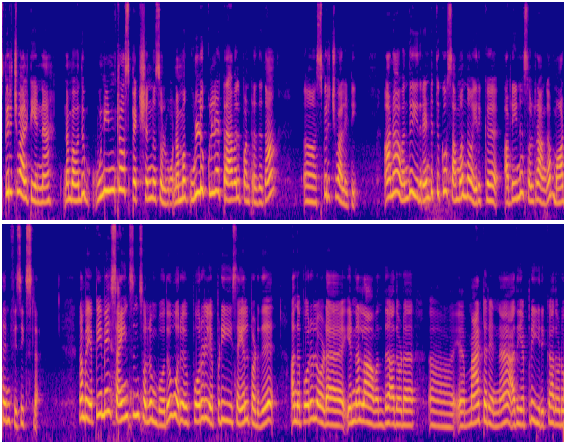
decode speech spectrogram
ஸ்பிரிச்சுவாலிட்டி என்ன? நம்ம வந்து இன்ட்ரோஸ்பெக்ஷன்னு சொல்லுவோம். நம்ம உள்ளுக்குள்ளே ட்ராவல் பண்ணுறது தான் ஸ்பிரிச்சுவாலிட்டி ஆனால் வந்து இது ரெண்டுத்துக்கும் சம்மந்தம் இருக்குது அப்படின்னு சொல்கிறாங்க மாடர்ன் ஃபிசிக்ஸில் நம்ம எப்பயுமே சயின்ஸுன்னு சொல்லும்போது ஒரு பொருள் எப்படி செயல்படுது அந்த பொருளோட என்னெல்லாம் வந்து அதோட மேட்டர் என்ன அது எப்படி இருக்குது அதோட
